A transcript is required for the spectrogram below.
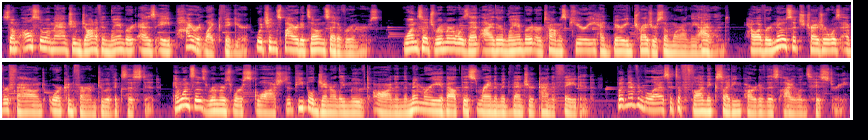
Some also imagined Jonathan Lambert as a pirate like figure, which inspired its own set of rumors. One such rumor was that either Lambert or Thomas Curie had buried treasure somewhere on the island. However, no such treasure was ever found or confirmed to have existed. And once those rumors were squashed, people generally moved on and the memory about this random adventure kind of faded. But nevertheless, it's a fun, exciting part of this island's history.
